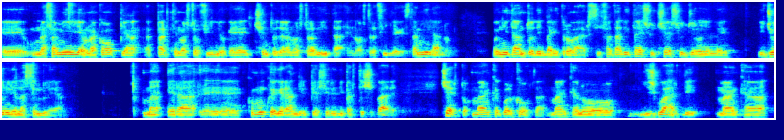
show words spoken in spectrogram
eh, una famiglia, una coppia, a parte il nostro figlio che è il centro della nostra vita e nostra figlia che sta a Milano, ogni tanto debba ritrovarsi. Fatalità è successo il giorno delle, i giorni dell'assemblea, ma era eh, comunque grande il piacere di partecipare. Certo, manca qualcosa, mancano gli sguardi, manca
